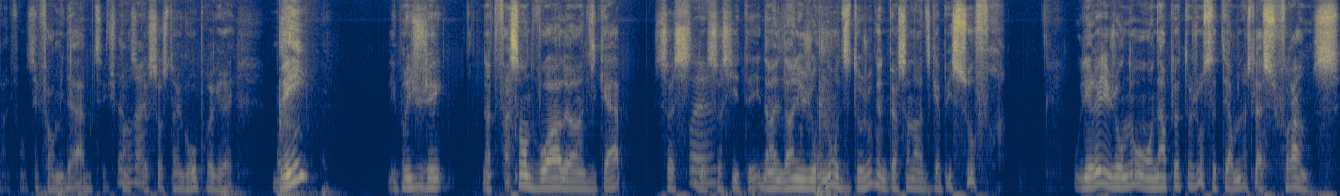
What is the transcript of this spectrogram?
dans le fond, c'est formidable. Je pense vrai. que ça, c'est un gros progrès. Mais les préjugés, notre façon de voir le handicap, soci- Ouais. de société. Dans, dans les journaux, on dit toujours qu'une personne handicapée souffre. Vous lirez les journaux, on emploie toujours ce terme-là, c'est la souffrance.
